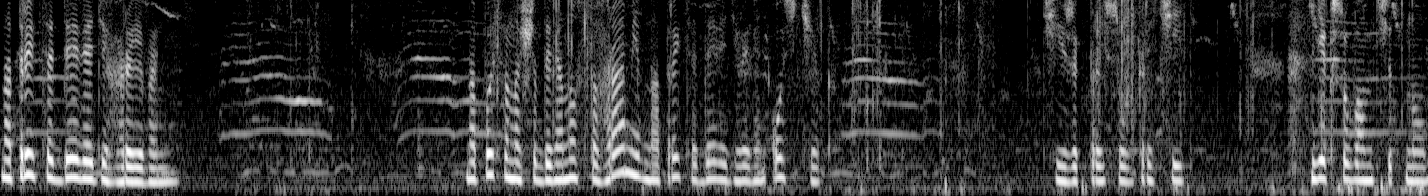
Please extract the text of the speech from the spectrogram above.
на 39 гривень. Написано, що 90 грамів на 39 гривень. Ось чек. Чижик прийшов, кричить, якщо вам чутно.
